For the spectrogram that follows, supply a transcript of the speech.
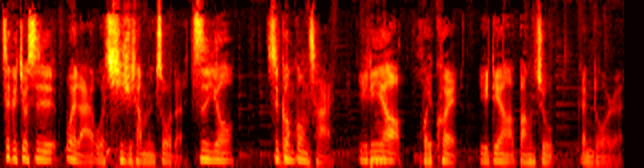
这个就是未来我期许他们做的。资优是公共财，一定要回馈，一定要帮助更多人。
